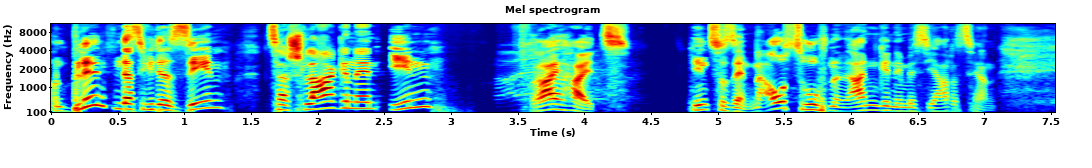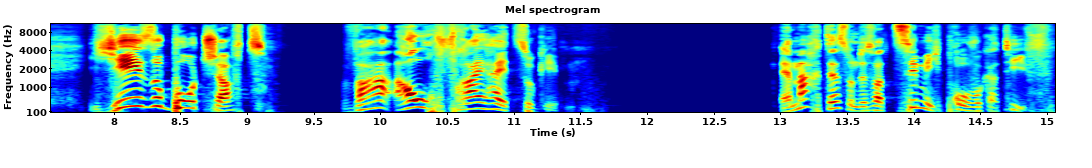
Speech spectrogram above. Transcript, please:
Und Blinden, dass sie wieder sehen, Zerschlagenen in Freiheit hinzusenden, auszurufen, ein angenehmes Jahr des Herrn. Jesu Botschaft war auch Freiheit zu geben. Er macht es und das war ziemlich provokativ.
